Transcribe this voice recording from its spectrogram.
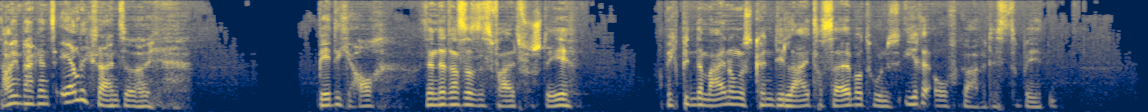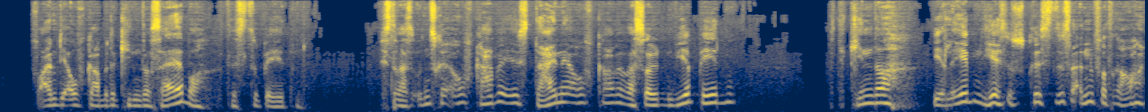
Darf ich mal ganz ehrlich sein zu euch? Bete ich auch. Nicht, dass ihr das falsch versteht. Aber ich bin der Meinung, es können die Leiter selber tun. Es ist ihre Aufgabe, das zu beten. Vor allem die Aufgabe der Kinder selber, das zu beten. Wisst ihr, was unsere Aufgabe ist? Deine Aufgabe? Was sollten wir beten? Dass die Kinder ihr Leben Jesus Christus anvertrauen,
